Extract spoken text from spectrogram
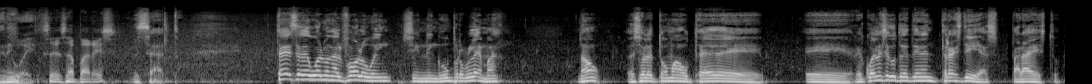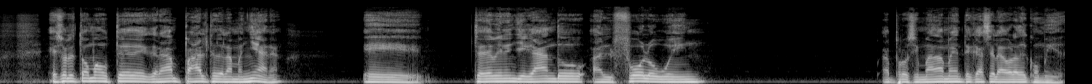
Anyway. Se desaparece. Exacto. Ustedes se devuelven al following sin ningún problema. No, eso le toma a ustedes. eh, recuérdense que ustedes tienen tres días para esto. Eso le toma a ustedes gran parte de la mañana. Eh, ustedes vienen llegando al following aproximadamente casi la hora de comida.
